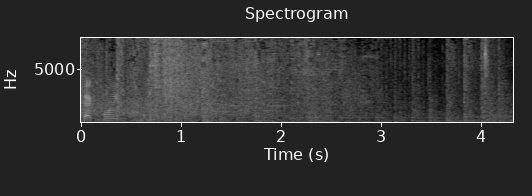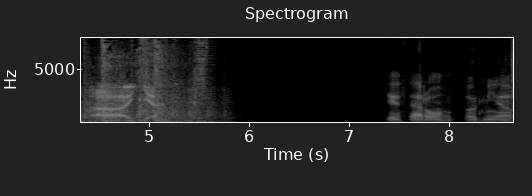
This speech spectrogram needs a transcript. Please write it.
checkpoint? Uh, yeah. See if that'll load me up.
